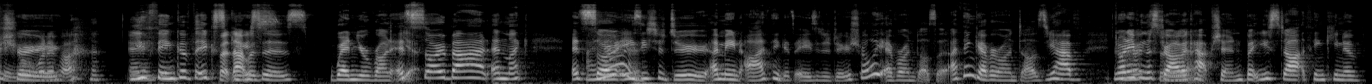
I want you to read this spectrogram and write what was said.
Chafing or true. Whatever. you think of the that was- excuses when you're running. It's Yeah. so bad and like it's I so know. easy to do. I mean, I think it's easy to do. Surely everyone does it. I think everyone does. You have not I even the hope so, Strava yeah. caption, but you start thinking of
